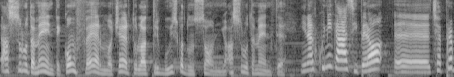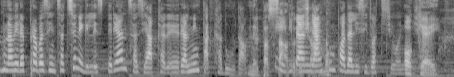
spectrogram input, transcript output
Assolutamente, confermo, certo, lo attribuisco ad un sogno, assolutamente. In alcuni casi però eh, c'è proprio una vera e propria sensazione che l'esperienza sia accade- realmente accaduta. Nel passato, Quindi dipende diciamo. anche un po' dalle situazioni. Ok. diciamo.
